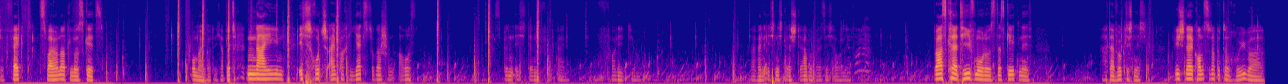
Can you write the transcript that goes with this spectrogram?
Effekt 200, los geht's. Oh mein Gott, ich hab jetzt... Nein, ich rutsch einfach jetzt sogar schon aus. Was bin ich denn für ein Vollidiot? Na, wenn ich nicht der sterbe, weiß ich auch nicht. Du hast Kreativmodus, das geht nicht. Hat er wirklich nicht. Wie schnell kommst du da bitte rüber?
